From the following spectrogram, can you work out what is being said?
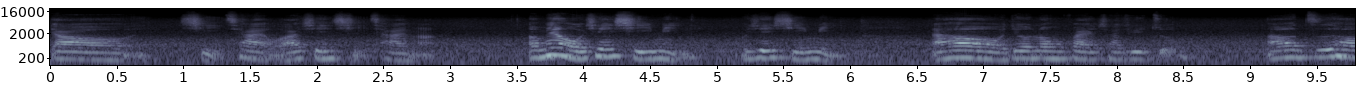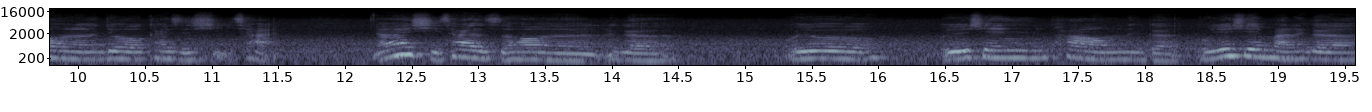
要洗菜，我要先洗菜嘛。哦，没有，我先洗米，我先洗米，然后我就弄饭下去煮，然后之后呢就开始洗菜，然后洗菜的时候呢，那个我就我就先泡那个，我就先把那个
